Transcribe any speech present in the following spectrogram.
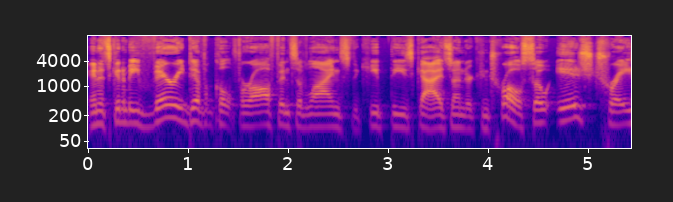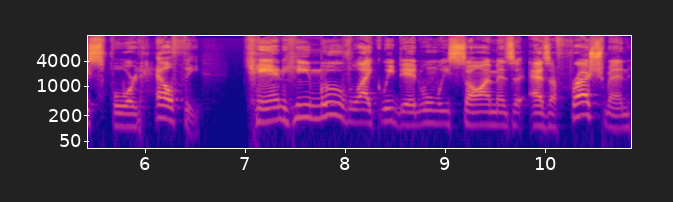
And it's going to be very difficult for offensive lines to keep these guys under control. So, is Trace Ford healthy? Can he move like we did when we saw him as a, as a freshman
